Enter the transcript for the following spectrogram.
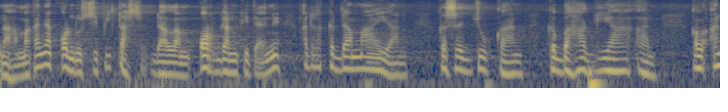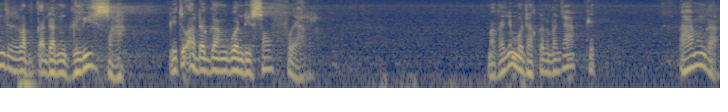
Nah, makanya kondusivitas dalam organ kita ini adalah kedamaian, kesejukan, kebahagiaan. Kalau Anda dalam keadaan gelisah, itu ada gangguan di software. Makanya mudah kena penyakit. Paham nggak?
